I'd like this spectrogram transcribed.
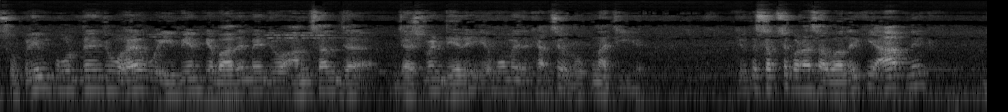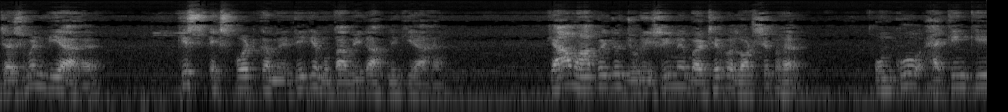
सुप्रीम कोर्ट ने जो है वो ईवीएम के बारे में जो अनसन जजमेंट दे रही है वो मेरे ख्याल से रोकना चाहिए। क्योंकि सबसे बड़ा सवाल है कि आपने जजमेंट दिया है किस एक्सपर्ट कम्युनिटी के मुताबिक आपने किया है? क्या वहाँ पे जो जुडिशरी में बैठे हुए लॉर्डशिप है, उनको हैकिंग की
